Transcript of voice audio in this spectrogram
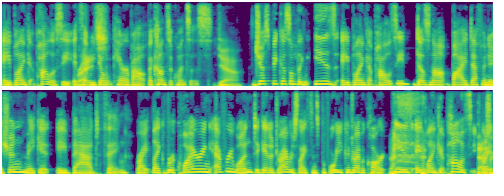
a blanket policy, it's that we don't care about the consequences. Yeah. Just because something is a blanket policy does not, by definition, make it a bad thing, right? Like requiring everyone to get a driver's license before you can drive a car is a blanket policy, That's right? a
